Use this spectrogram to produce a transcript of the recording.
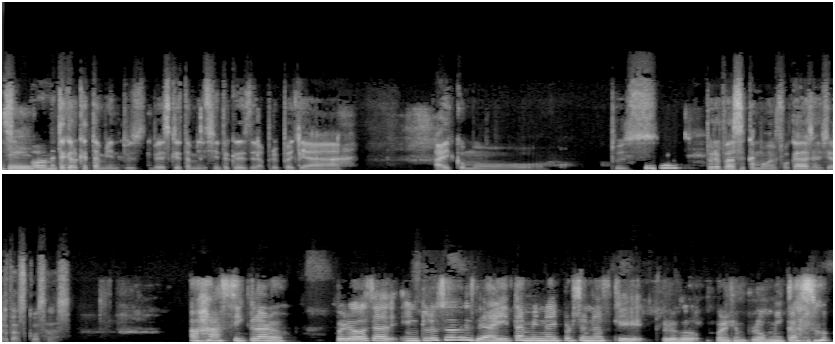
Sí, Entonces, obviamente creo que también, pues, ves que también siento que desde la prepa ya hay como, pues, prepas como enfocadas en ciertas cosas. ajá, sí, claro. Pero, o sea, incluso desde ahí también hay personas que luego, por ejemplo, mi caso,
